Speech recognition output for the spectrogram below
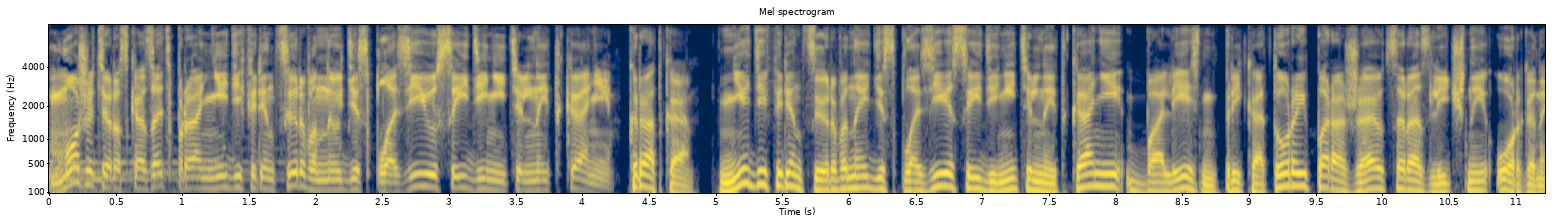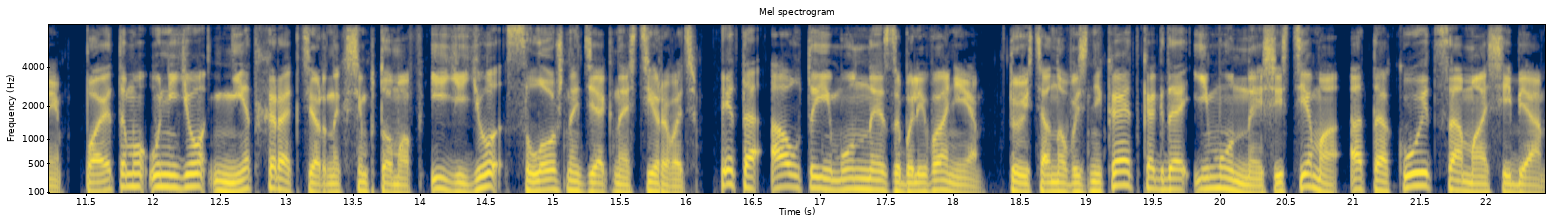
Можете рассказать про недифференцированную дисплазию соединительной ткани? Кратко. Недифференцированная дисплазия соединительной ткани – болезнь, при которой поражаются различные органы. Поэтому у нее нет характерных симптомов, и ее сложно диагностировать. Это аутоиммунное заболевание, то есть оно возникает, когда иммунная система атакует сама себя.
